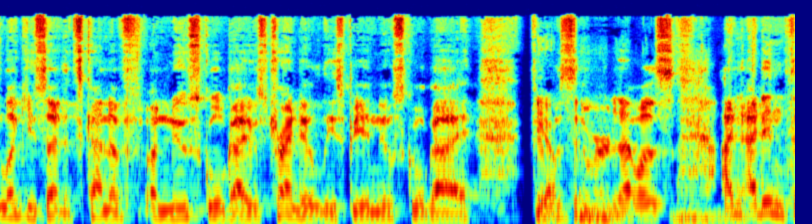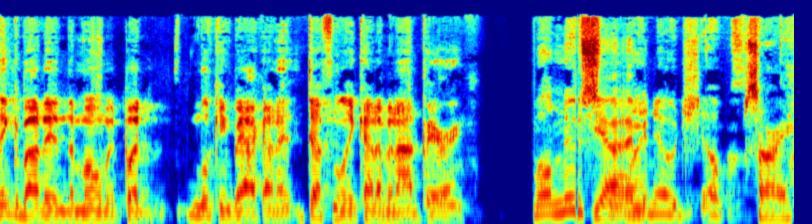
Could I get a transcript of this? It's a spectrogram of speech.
like, you said, it's kind of a new school guy who's trying to at least be a new school guy. Fit yep. with Zimmer, that was. I, I, didn't think about it in the moment, but looking back on it, definitely kind of an odd pairing. Well, new school. Yeah, I, mean, I know. Oh, sorry.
